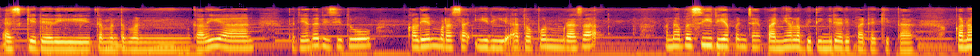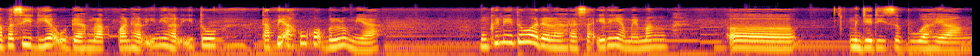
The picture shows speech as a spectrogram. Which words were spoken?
SG dari teman-teman kalian ternyata di situ kalian merasa iri ataupun merasa kenapa sih dia pencapaiannya lebih tinggi daripada kita? Kenapa sih dia udah melakukan hal ini hal itu? Tapi aku kok belum ya? Mungkin itu adalah rasa iri yang memang uh, menjadi sebuah yang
